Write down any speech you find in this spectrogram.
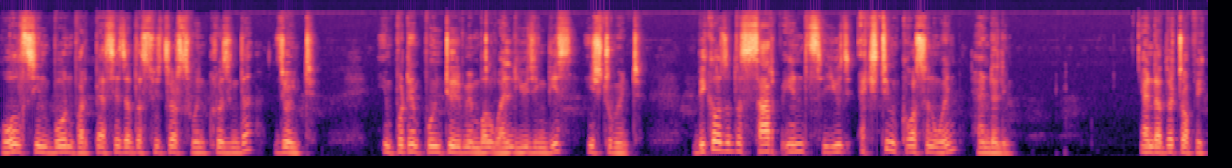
holes in bone for passage of the sutures when closing the joint. Important point to remember while using this instrument. Because of the sharp ends, use extreme caution when handling. End of the topic.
